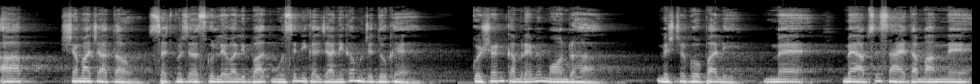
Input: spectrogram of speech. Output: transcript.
आप, क्षमा चाहता हूँ, सचमुच रसगुल्ले वाली बात मुँह से निकल जाने का मुझे दुख है। कुशन कमरे में मौन रहा। मिस्टर गोपाली, मैं मैं आपसे सहायता मांगने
